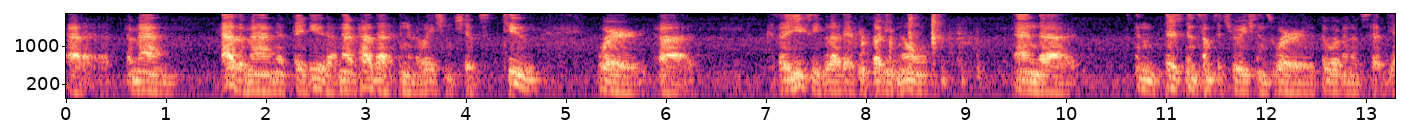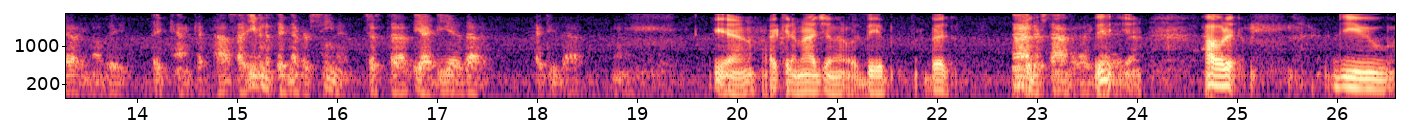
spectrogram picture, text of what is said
at a, a man as a man if they do that. And I've had that in relationships too, where because uh, I usually let everybody know, and uh, and there's been some situations where the women have said, yeah, you know, they they can't get past that, even if they've never seen it. Just uh, the idea that I do that. You know. Yeah, I can imagine it would be a bit. I understand it. I get it. Yeah. How would it? Do you?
